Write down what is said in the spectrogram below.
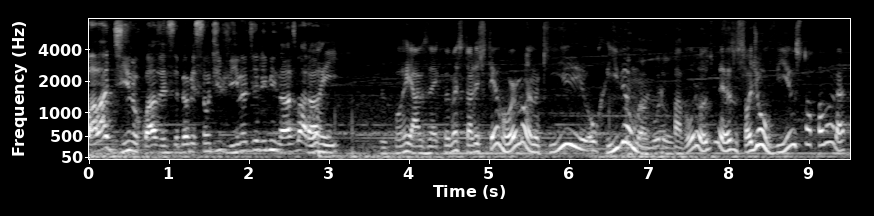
Paladino quase, recebeu a missão divina de eliminar as baratas. Corre. Corre Águas, né? Foi uma história de terror, mano. Que horrível, mano. Pavoroso. Pavoroso mesmo. Só de ouvir eu estou apavorado.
